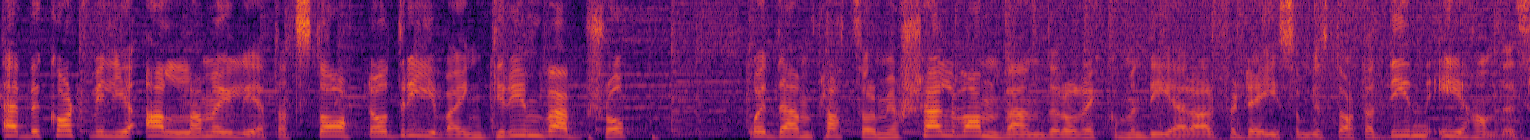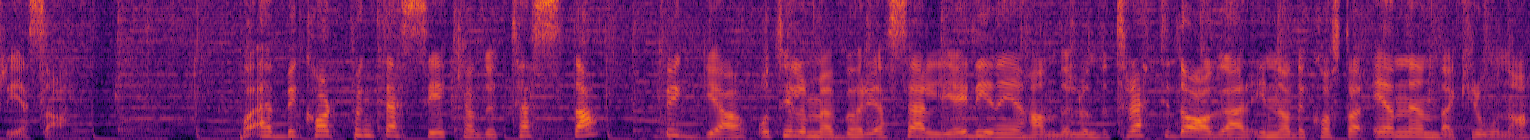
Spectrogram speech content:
Ebbecart vill ge alla möjlighet att starta och driva en grym webbshop och är den plattform jag själv använder och rekommenderar för dig som vill starta din e-handelsresa. På ebbicart.se kan du testa, bygga och till och med börja sälja i din e-handel under 30 dagar innan det kostar en enda krona.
